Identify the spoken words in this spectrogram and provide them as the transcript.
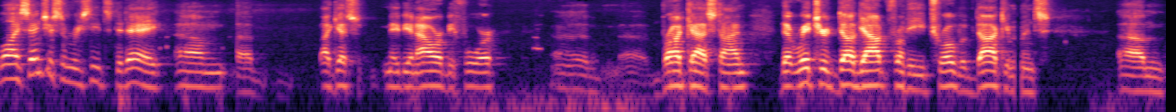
Well, I sent you some receipts today. Um, uh, I guess maybe an hour before uh, uh, broadcast time that Richard dug out from the trove of documents. Um,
